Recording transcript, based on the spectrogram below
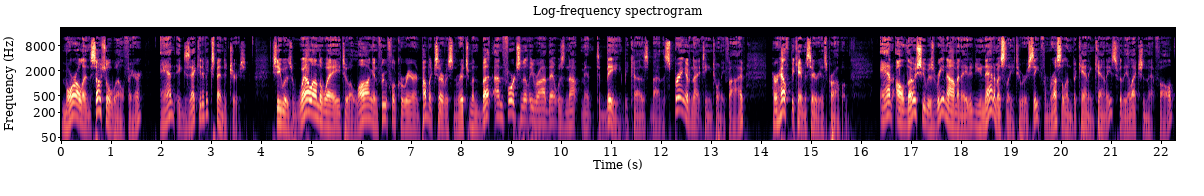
moral and social welfare, and executive expenditures. She was well on the way to a long and fruitful career in public service in Richmond, but unfortunately, Rod, that was not meant to be because by the spring of 1925, her health became a serious problem. And although she was renominated unanimously to her seat from Russell and Buchanan counties for the election that fall,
